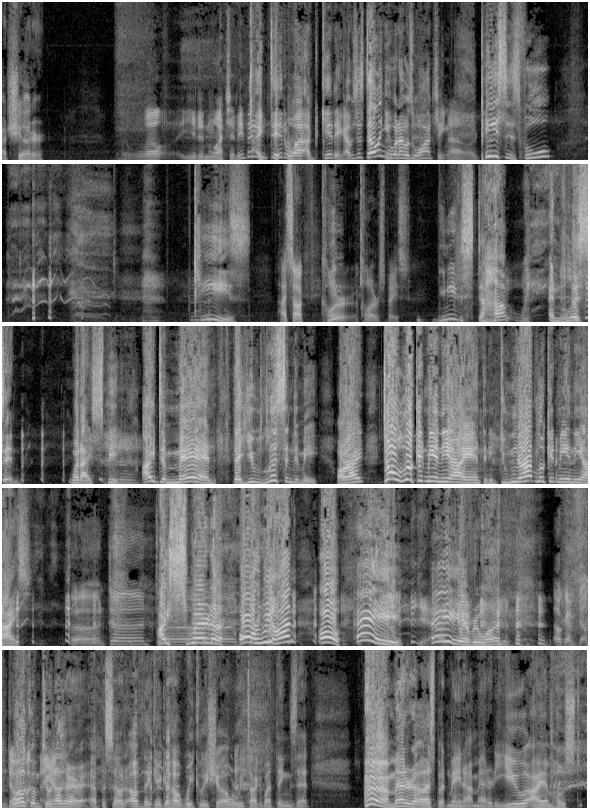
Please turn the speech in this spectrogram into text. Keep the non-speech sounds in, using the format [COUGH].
about Shudder. Well, you didn't watch anything. I did. Wa- I'm kidding. I was just telling you what I was watching. [LAUGHS] Oh, okay. Pieces, fool. [LAUGHS] Jeez, I saw color color of space. you need to stop [LAUGHS] and listen when I speak. I demand that you listen to me. All right? Don't look at me in the eye, Anthony. Do not look at me in the eyes. Dun, dun, I swear to. Oh, are we on? Oh, hey, [LAUGHS] Yeah, hey, everyone. [LAUGHS] Okay, I'm, I'm done. Welcome to Yeah. another episode of the GegaHub [LAUGHS] Weekly Show, where we talk about things that [CLEARS THROAT] matter to us but may not matter to you. I am host.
